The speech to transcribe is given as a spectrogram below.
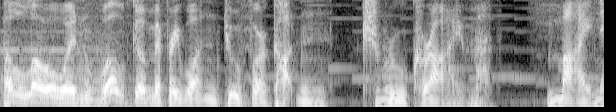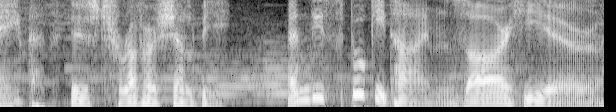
Hello and welcome everyone to Forgotten True Crime. My name is Trevor Shelby, and the spooky times are here.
